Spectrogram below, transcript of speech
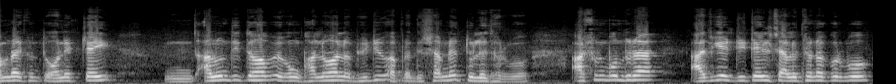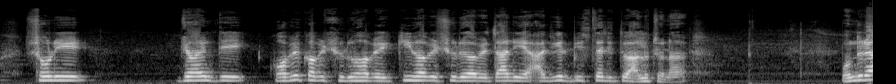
আমরা কিন্তু অনেকটাই আনন্দিত হব এবং ভালো ভালো ভিডিও আপনাদের সামনে তুলে ধরব। আসুন বন্ধুরা আজকে ডিটেলস আলোচনা করব। শনি জয়ন্তী কবে কবে শুরু হবে কীভাবে শুরু হবে তা নিয়ে আজকের বিস্তারিত আলোচনা। বন্ধুরা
